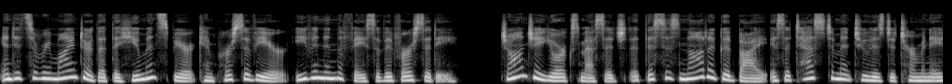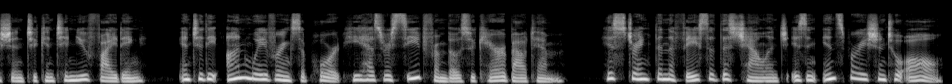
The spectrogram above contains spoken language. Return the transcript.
and it's a reminder that the human spirit can persevere even in the face of adversity. John J. York's message that this is not a goodbye is a testament to his determination to continue fighting and to the unwavering support he has received from those who care about him. His strength in the face of this challenge is an inspiration to all,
